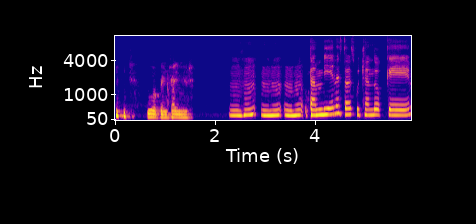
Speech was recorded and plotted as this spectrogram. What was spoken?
Hubo Oppenheimer. También estaba escuchando que,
